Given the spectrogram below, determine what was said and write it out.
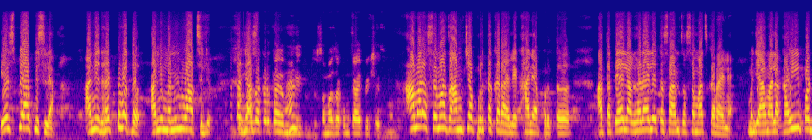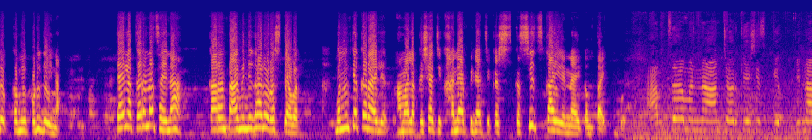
एस पी ऑफिसला आणि धट्ट होत. आणि म्हणून वाचलं. समाजाकडे काय समाजाकडून काय अपेक्षा आम्हाला समाज आमच्या पुरतं करायला खाण्यापुरतं. आता त्याला घडायला तसं आमचा समाज करायला म्हणजे आम्हाला काही पड कमी पडू देईना. त्याला करणंच आहे ना. कारण तर आम्ही निघालो रस्त्यावर. म्हणून ते करायले. आम्हाला कशाची खाण्यापिण्याची कश कशीच काही नाही कमताय आमचं म्हणणं आमच्यावर केसेस बिना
